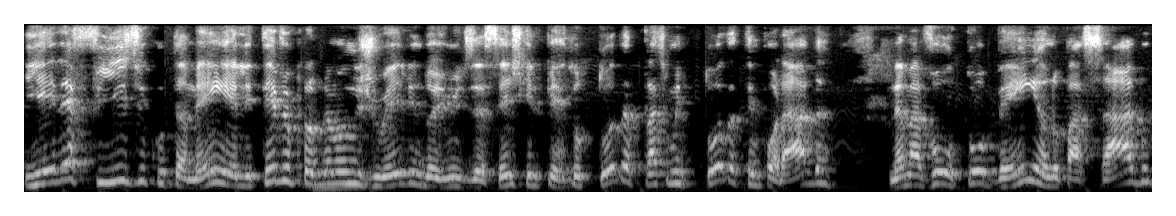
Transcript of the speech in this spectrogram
E ele é físico também. Ele teve um problema no joelho em 2016, que ele perdeu toda, praticamente toda a temporada, né? Mas voltou bem ano passado.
